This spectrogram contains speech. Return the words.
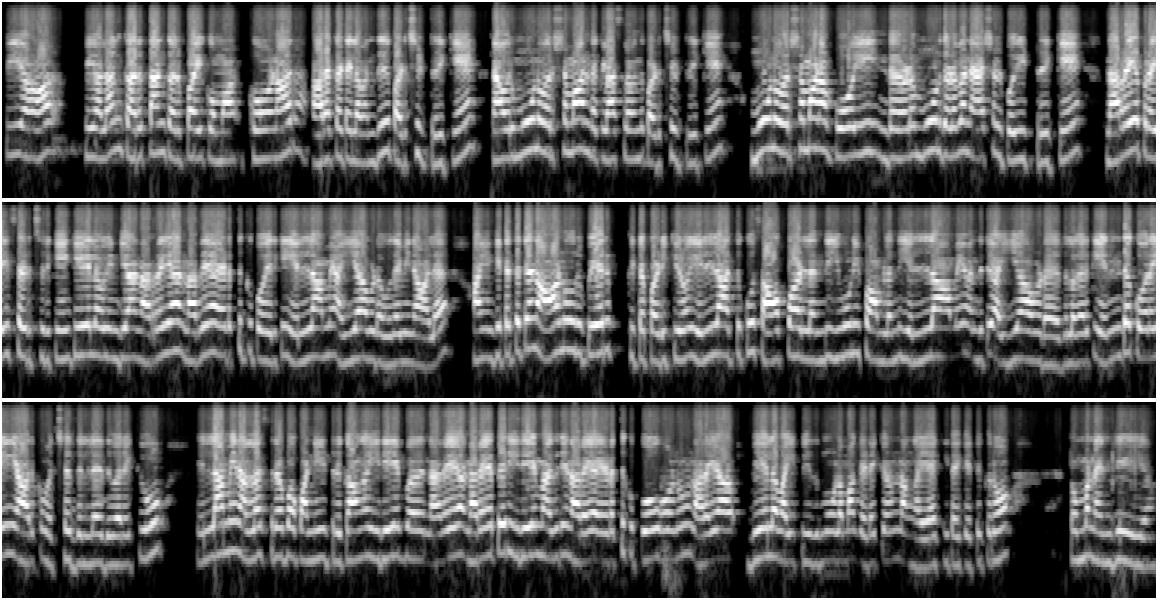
பிஆர் பிஆலான் கருத்தான் கருப்பாய் கோமா கோனார் அறக்கட்டையில வந்து படிச்சுட்டு இருக்கேன் நான் ஒரு மூணு வருஷமா அந்த கிளாஸ்ல வந்து படிச்சுட்டு இருக்கேன் மூணு வருஷமா நான் போய் இந்த தடவை மூணு தடவை நேஷனல் போயிட்டு இருக்கேன் நிறைய பிரைஸ் அடிச்சிருக்கேன். கேலோ இந்தியா நிறைய நிறைய இடத்துக்கு போயிருக்கேன். எல்லாமே ஐயாவோட உதவினால. அங்க கிட்டத்தட்ட நானூறு பேர் கிட்ட படிக்கிறோம். எல்லாத்துக்கும் சாப்பாடுல இருந்து யூனிஃபார்ம்ல இருந்து எல்லாமே வந்துட்டு ஐயாவோட இதுல இருக்கு. எந்த குறையும் யாருக்கும் வச்சது இல்லை இது வரைக்கும் எல்லாமே நல்லா சிறப்பா பண்ணிட்டு இருக்காங்க இதே நிறைய நிறைய பேர் இதே மாதிரி நிறைய இடத்துக்கு போகணும். நிறைய வேலை வாய்ப்பு இது மூலமா கிடைக்கணும்னு நாங்க ஐயா கிட்ட கேட்டுக்கிறோம். ரொம்ப நன்றி ஐயா.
